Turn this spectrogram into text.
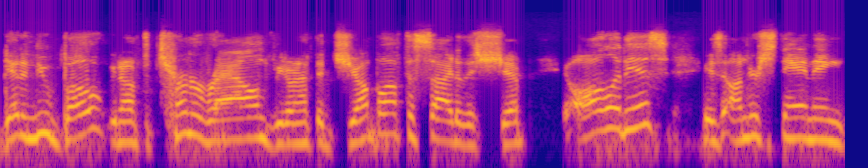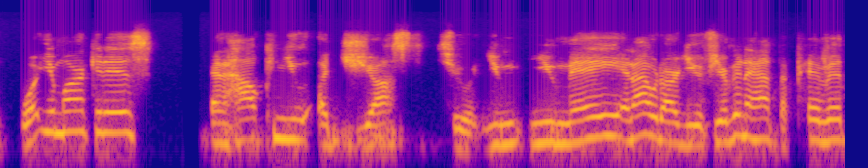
get a new boat. We don't have to turn around. We don't have to jump off the side of the ship. All it is is understanding what your market is and how can you adjust to it. You you may, and I would argue, if you're going to have to pivot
